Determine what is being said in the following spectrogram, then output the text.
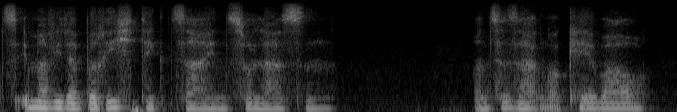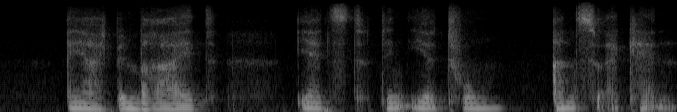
es immer wieder berichtigt sein zu lassen und zu sagen, okay, wow, ja, ich bin bereit, jetzt den Irrtum anzuerkennen.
